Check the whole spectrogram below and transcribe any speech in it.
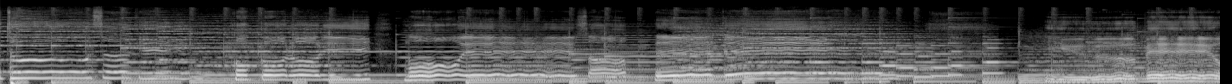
っと先心に燃えさせて夢を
